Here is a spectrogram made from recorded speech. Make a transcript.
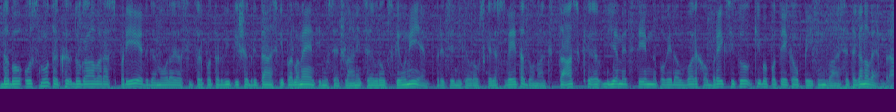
Da bo osnutek dogovora sprejet, ga morajo sicer potrditi še britanski parlament in vse članice Evropske unije. Predsednik Evropskega sveta Donald Tusk je medtem napovedal vrh o brexitu, ki bo potekal 25. novembra.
